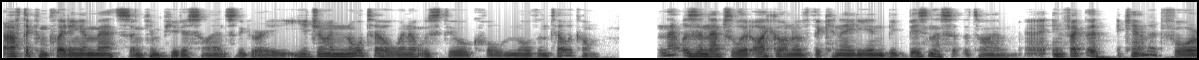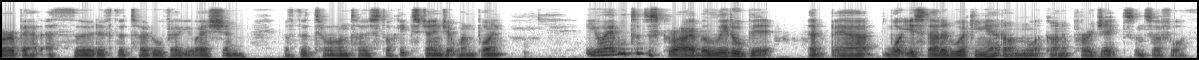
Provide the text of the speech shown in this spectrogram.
After completing a maths and computer science degree, you joined Nortel when it was still called Northern Telecom. And that was an absolute icon of the Canadian big business at the time. Uh, in fact, it accounted for about a third of the total valuation of the Toronto Stock Exchange at one point. Are you able to describe a little bit about what you started working out on, what kind of projects and so forth?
